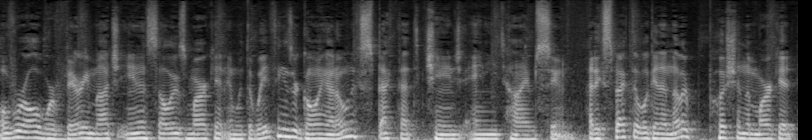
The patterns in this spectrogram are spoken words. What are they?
Overall, we're very much in a seller's market, and with the way things are going, I don't expect that to change anytime soon. I'd expect that we'll get another push in the market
